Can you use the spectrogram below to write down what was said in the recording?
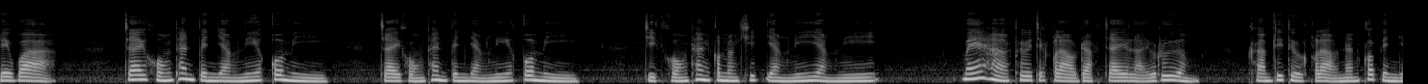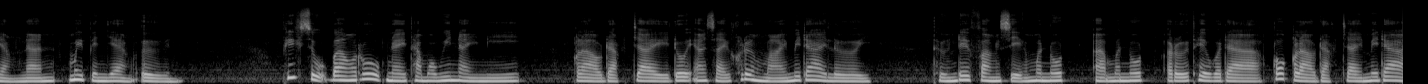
ได้ว่า ใจของท่านเป็นอย่างนี้ก็มี ใจของท่านเป็นอย่างนี้ก็มี จิตของท่านกำลังคิดอย่างนี้อย่างนี้ แม้หากเธอจะกล่าวดักใจหลายเรื่อง คำที่เธอกล่าวนั้นก็เป็นอย่างนั้นไม่เป็นอย่างอื่น ภิกษุบางรูปในธรรมวินัยนี้ กล่าวดักใจโดยอาศัยเครื่องหมายไม่ได้เลย ถึงได้ฟังเสียงมนุษย์อมนุษย์หรือเทวดาก็กล่าวดักใจไม่ได้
